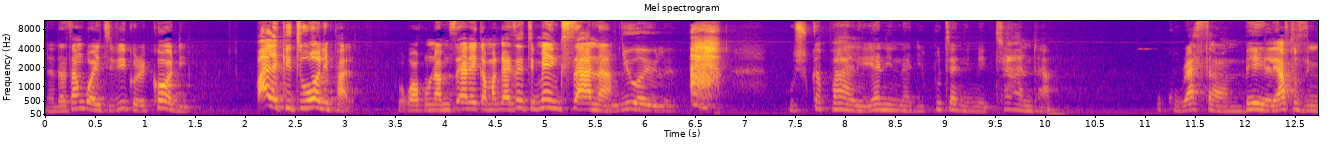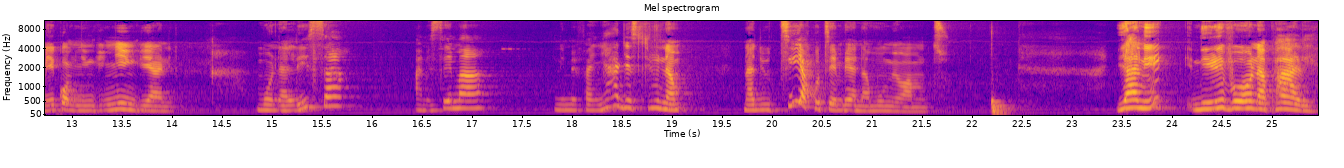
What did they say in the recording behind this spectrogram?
nanda zangu itv kurekodi. Pale kituoni pale. Kwa kuna mzee anaweka magazeti mengi sana. Mjua yule. kushuka pale yani najikuta nimetanda. Ukurasa wa mbele alafu zimewekwa nyingi nyingi yani mona lisa amesema nimefanyaje sijui na najutia kutembea na mume wa mtu. Yani nilivyoona pale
